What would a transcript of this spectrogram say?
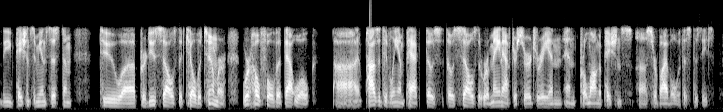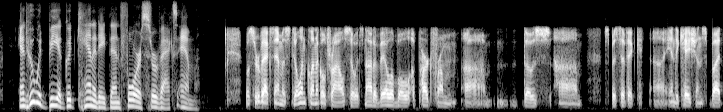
the patient's immune system to uh, produce cells that kill the tumor, we're hopeful that that will uh, positively impact those those cells that remain after surgery and and prolong a patient's uh, survival with this disease. And who would be a good candidate then for SurVaxM? Well, SurVaxM is still in clinical trials, so it's not available apart from um, those um, specific uh, indications. But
